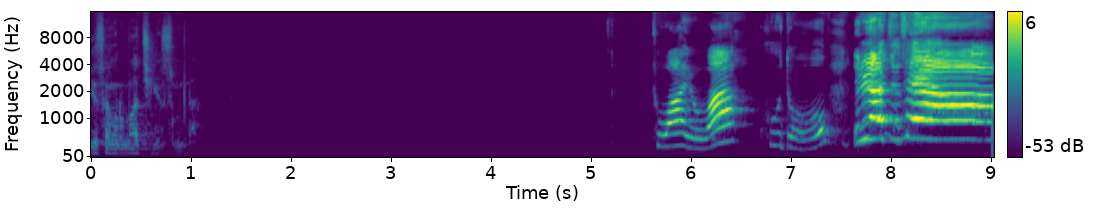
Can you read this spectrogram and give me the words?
이상으로 마치겠습니다. 좋아요와 구독 눌러주세요.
